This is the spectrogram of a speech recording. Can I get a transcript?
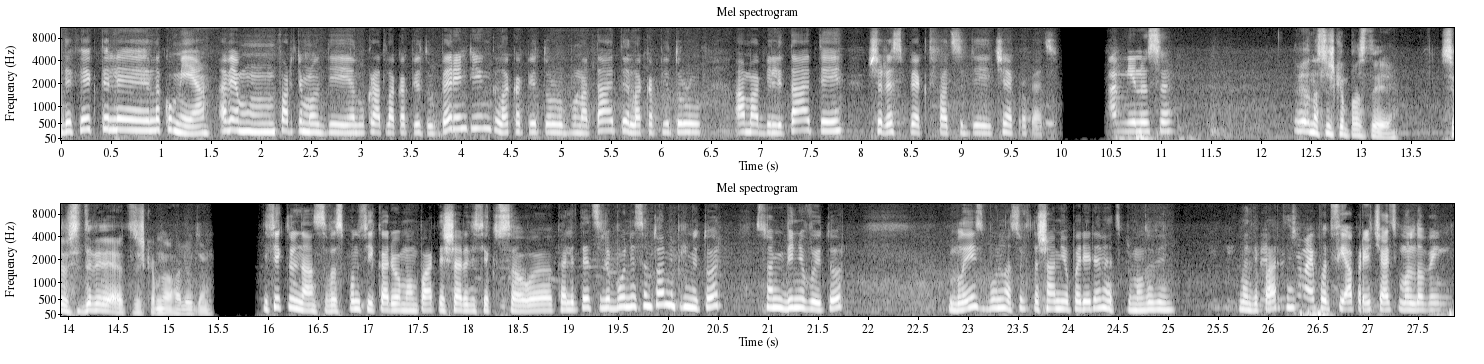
defectele, lăcomia. Avem foarte mult de lucrat la capitolul parenting, la capitolul bunătate, la capitolul amabilitate și respect față de cei apropiați. А минусы? Наверное, слишком простые. Все, все доверяют слишком много людям. Defectul n-am să vă spun, fiecare om în parte și are defectul său. Calitățile bune sunt oameni primitori, sunt oameni binevoitori, blânzi, buni la suflet, așa am eu părerea mea despre moldoveni. Mai departe. Ce mai pot fi apreciați moldovenii?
